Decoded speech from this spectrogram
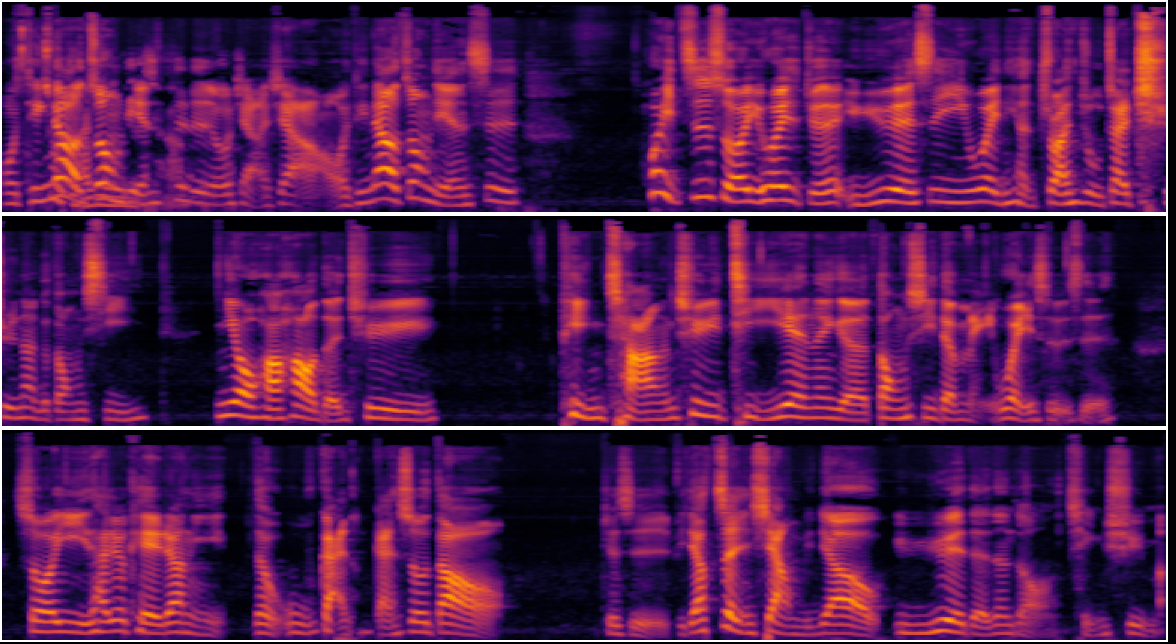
我听到的重点是，我想一下啊，我听到的重点是，会之所以会觉得愉悦，是因为你很专注在吃那个东西，你有好好的去。品尝去体验那个东西的美味，是不是？所以它就可以让你的五感感受到，就是比较正向、比较愉悦的那种情绪嘛？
